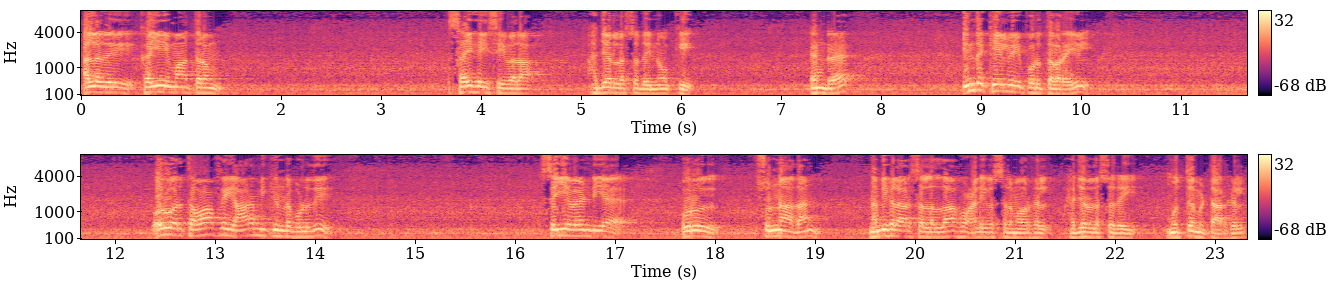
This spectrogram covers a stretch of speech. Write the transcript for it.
அல்லது கையை மாத்திரம் சைகை செய்வதா? ஹஜருல் அஸ்வதை நோக்கி என்ற இந்த கேள்வியை பொறுத்தவரையில் ஒருவர் தவாஃபை ஆரம்பிக்கின்ற பொழுது செய்ய வேண்டிய ஒரு சுன்னாதான் நபிகளார் சல்லல்லாஹு அலைஹி அவர்கள் ஹஜருல் அஸ்வதை முத்தமிட்டார்கள்.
